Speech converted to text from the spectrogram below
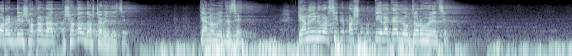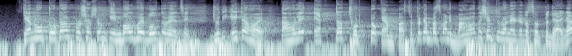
পরের দিন সকাল রাত, সকাল দশটা বেজেছে। কেন বেজেছে? কেন ইউনিভার্সিটির পার্শ্ববর্তী এলাকায় লোক জড়ো হয়েছে? কেন টোটাল প্রশাসনকে ইনভলভ হয়ে বলতে হয়েছে? যদি এটা হয়, তাহলে একটা ছোট্ট ক্যাম্পাস ছোট্ট ক্যাম্পাস মানে বাংলাদেশের তুলনায় এটা একটা ছোট্ট জায়গা।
